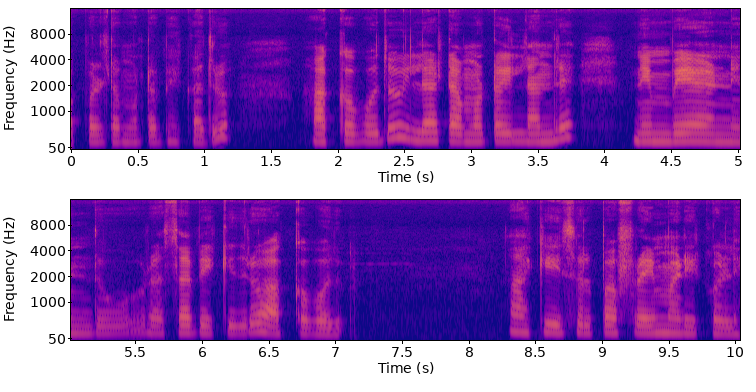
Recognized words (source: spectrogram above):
ಆಪಲ್ ಟೊಮೊಟೊ ಬೇಕಾದರೂ ಹಾಕ್ಕೋಬೋದು. ಇಲ್ಲ ಟೊಮೊಟೊ ಇಲ್ಲಾಂದರೆ ನಿಂಬೆ ಹಣ್ಣಿಂದು ರಸ ಬೇಕಿದ್ದರೂ ಹಾಕ್ಕೋಬೋದು. ಹಾಕಿ ಸ್ವಲ್ಪ ಫ್ರೈ ಮಾಡಿಕೊಳ್ಳಿ.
